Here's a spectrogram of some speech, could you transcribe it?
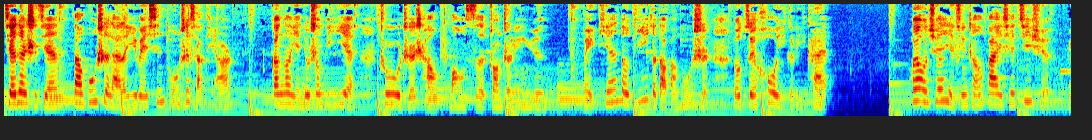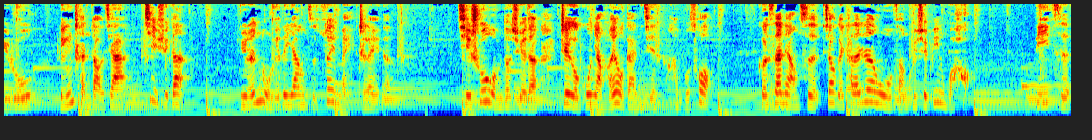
前段时间，办公室来了一位新同事小田儿，刚刚研究生毕业，初入职场，貌似壮志凌云，每天都第一个到办公室，又最后一个离开。朋友圈也经常发一些积雪，比如凌晨到家继续干。女人努力的样子最美之类的。起初我们都觉得这个姑娘很有干劲，很不错。可三两次交给她的任务反馈却并不好。第一次，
